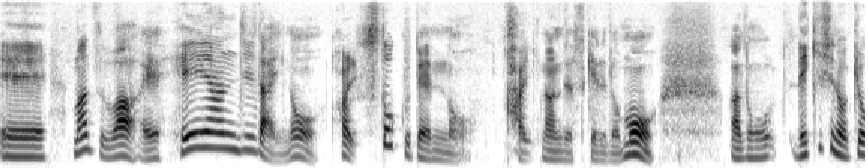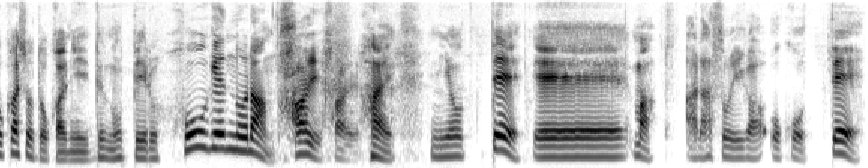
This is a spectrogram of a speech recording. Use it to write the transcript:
えーまずは、えー平安時代のはい。崇徳天皇はい。なんですけれどもあの歴史の教科書とかに載っている方言の乱はい。はい。はい、によって、えーまあ、争いが起こって、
